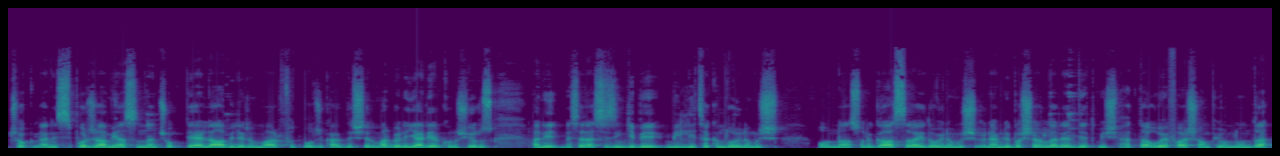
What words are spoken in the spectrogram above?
çok yani spor camiasından çok değerli abilerim var, futbolcu kardeşlerim var. Böyle yer yer konuşuyoruz. Hani mesela sizin gibi milli takımda oynamış, ondan sonra Galatasaray'da oynamış, önemli başarılar elde etmiş. Hatta UEFA şampiyonluğunda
